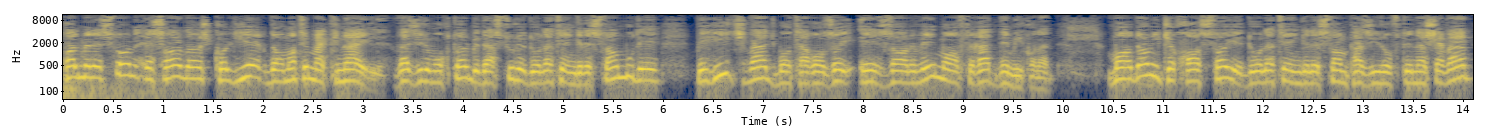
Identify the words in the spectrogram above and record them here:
پالمرستون اظهار داشت کلیه اقدامات مکنایل. وزیر مختار به دستور دولت انگلستان بوده به هیچ وجه با تقاضای احضار وی موافقت نمی کند. مادامی که خواستای دولت انگلستان پذیرفته نشود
